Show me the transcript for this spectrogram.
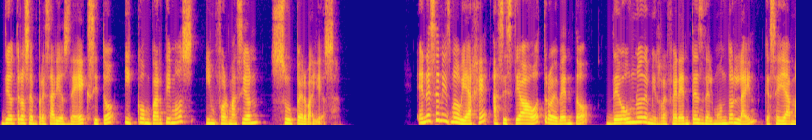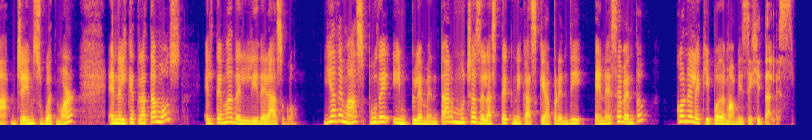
de otros empresarios de éxito y compartimos información súper valiosa. En ese mismo viaje asistí a otro evento de uno de mis referentes del mundo online, que se llama James Wedmore, en el que tratamos el tema del liderazgo. Y además pude implementar muchas de las técnicas que aprendí en ese evento con el equipo de Mamis Digitales.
